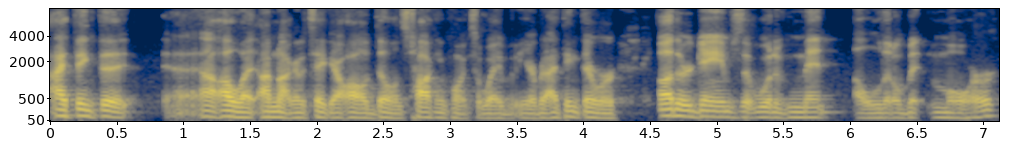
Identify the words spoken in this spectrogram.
I think that uh, I'll let, I'm not going to take all Dylan's talking points away here, but I think there were other games that would have meant a little bit more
